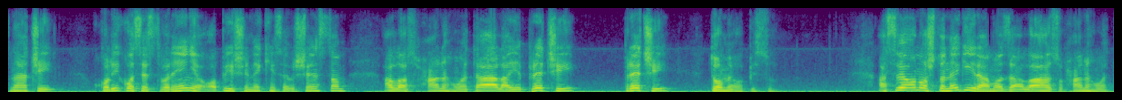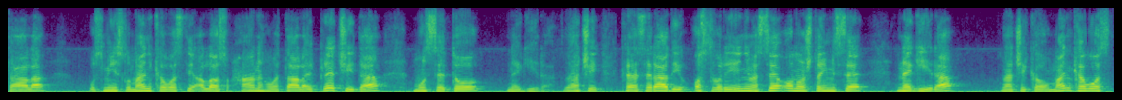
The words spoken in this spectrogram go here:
Znači, koliko se stvorenje opiše nekim savršenstvom, Allah subhanahu wa ta'ala je preči, preči tome opisu. A sve ono što negiramo za Allaha subhanahu wa ta'ala u smislu manjkavosti, Allah subhanahu wa ta'ala je preči da mu se to negira. Znači, kada se radi o stvorenjima, sve ono što im se negira, znači kao manjkavost,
